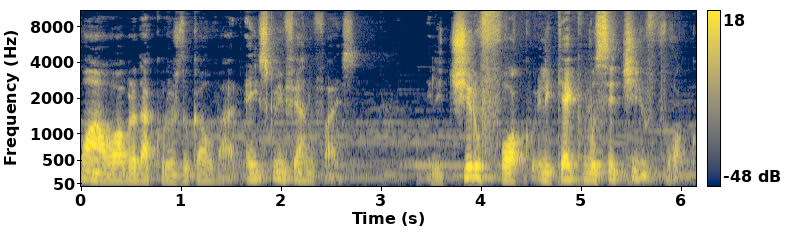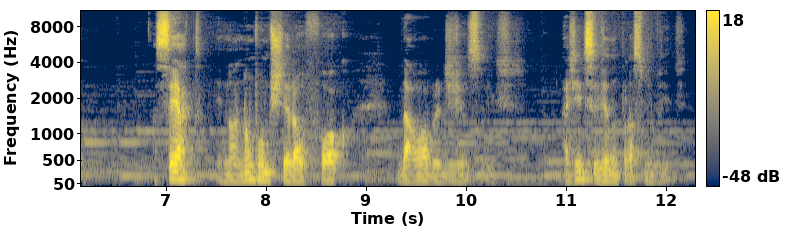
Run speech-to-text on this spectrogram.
com a obra da cruz do Calvário. É isso que o inferno faz. Ele tira o foco, ele quer que você tire o foco. Tá certo? E nós não vamos tirar o foco da obra de Jesus. A gente se vê no próximo vídeo.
